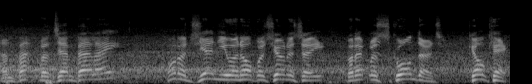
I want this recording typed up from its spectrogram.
And back with Dembele. What a genuine opportunity, but it was squandered. Goal kick.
